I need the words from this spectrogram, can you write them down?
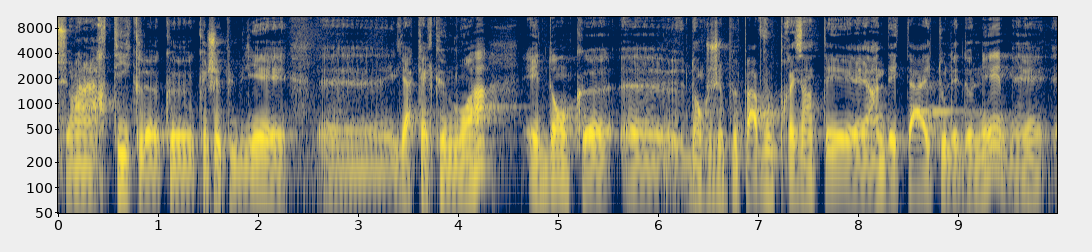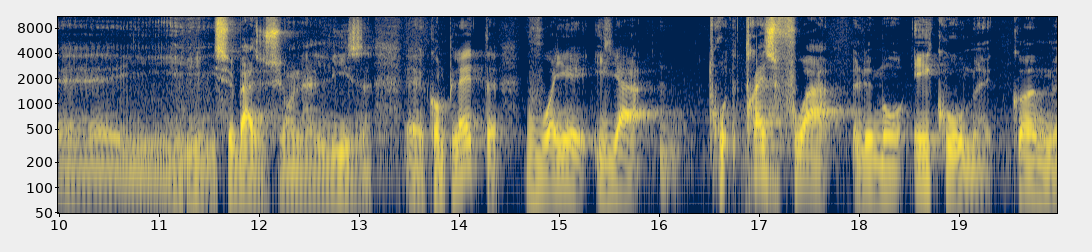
sur un article que, j'ai publié euh, il y a quelques mois. Et donc, donc je ne peux pas vous présenter en détail toutes les données, mais il, se base sur une analyse complète. Vous voyez, il y a 13 fois le mot ecum comme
